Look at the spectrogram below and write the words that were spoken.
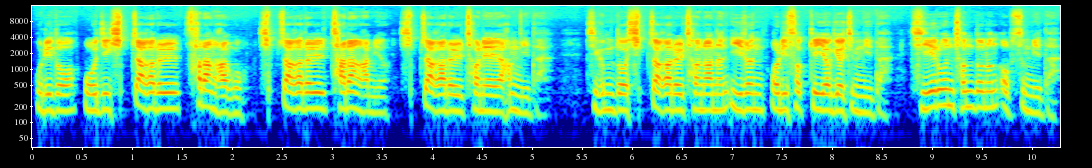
우리도 오직 십자가를 사랑하고 십자가를 자랑하며 십자가를 전해야 합니다. 지금도 십자가를 전하는 일은 어리석게 여겨집니다. 지혜로운 전도는 없습니다.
